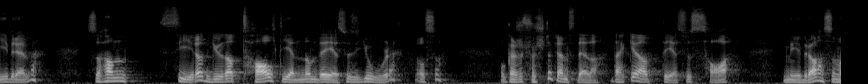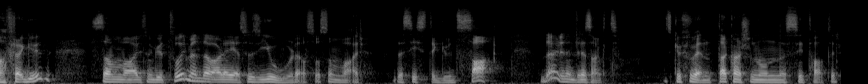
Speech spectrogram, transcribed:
i brevet. Så han sier at Gud har talt gjennom det Jesus gjorde også. Og kanskje først og fremst det, da. Det er ikke at Jesus sa mye bra som var fra Gud, som var liksom Guds ord, men det var det Jesus gjorde også, som var det siste Gud sa. Og Det er litt interessant. Vi skulle forventa kanskje noen sitater.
